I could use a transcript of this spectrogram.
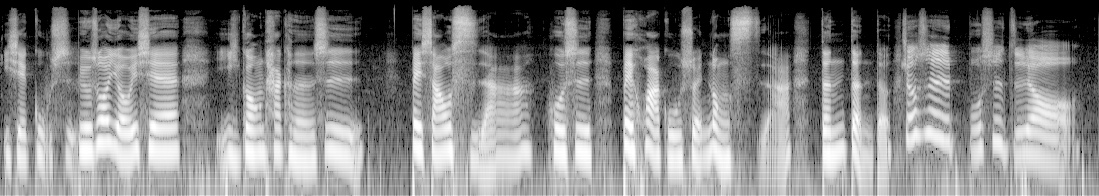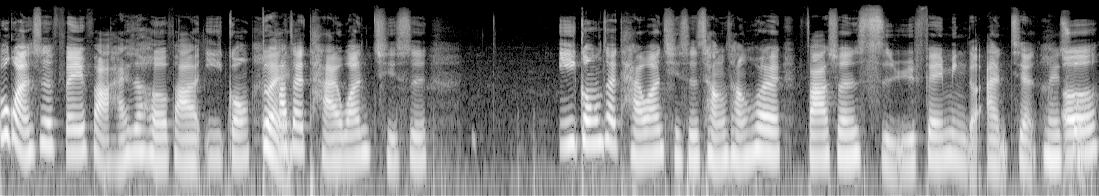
一些故事，比如说有一些移工他可能是被烧死啊，或是被化骨水弄死啊，等等的。就是不是只有不管是非法还是合法的义工，对，他在台湾其实义工在台湾其实常常会发生死于非命的案件，没错而，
